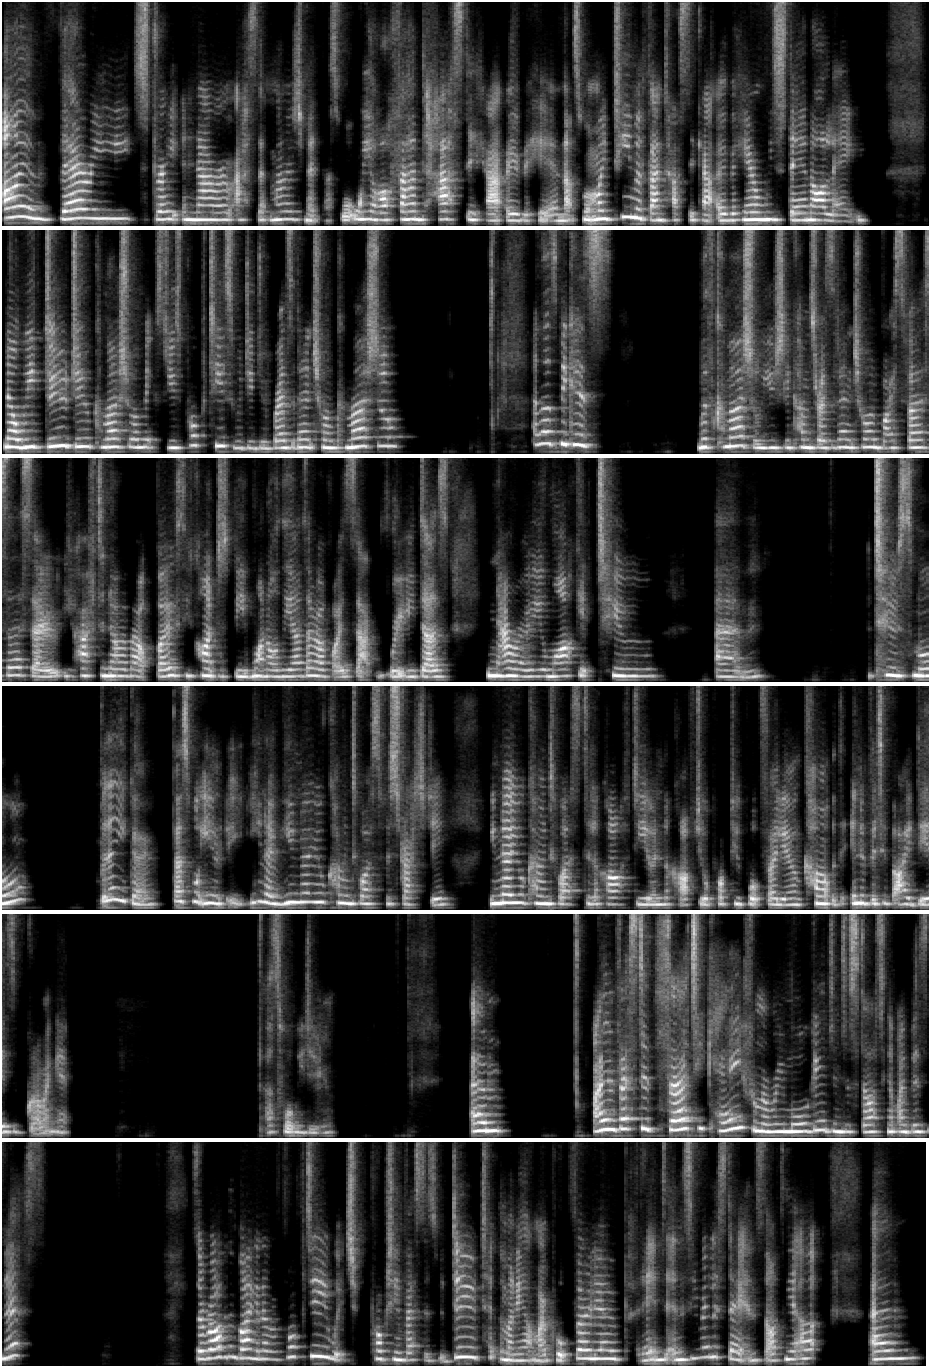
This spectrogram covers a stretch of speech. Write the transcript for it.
I am very straight and narrow asset management. That's what we are fantastic at over here. And that's what my team are fantastic at over here. And we stay in our lane. Now, we do do commercial and mixed use properties. We do do residential and commercial. And that's because with commercial usually comes residential and vice versa. So you have to know about both. You can't just be one or the other. Otherwise, that really does narrow your market too, um, too small. But there you go. That's what you you know, you know you're coming to us for strategy. You know you're coming to us to look after you and look after your property portfolio and come up with innovative ideas of growing it. That's what we do. Um, I invested 30k from a remortgage into starting up my business. So rather than buying another property, which property investors would do, took the money out of my portfolio, put it into NC real estate and starting it up. Um,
